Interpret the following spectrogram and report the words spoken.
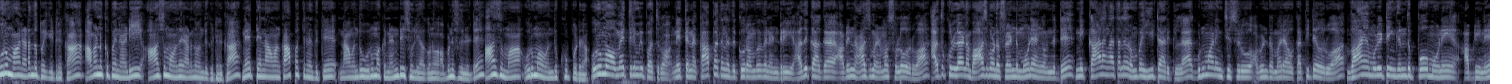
உருமா நடந்து போய்கிட்டு இருக்கான். அவனுக்கு பின்னாடி ஆசுமா வந்து நடந்து வந்துகிட்டு இருக்கா. நேத்து நான் அவன் காப்பாத்தினதுக்கு நான் வந்து உருமாக்கு நன்றி சொல்லி ஆகணும் அப்படின்னு சொல்லிட்டு ஆசுமா உருமா வந்து கூப்பிடுறா. உருமாவுமே திரும்பி பாத்துருவான் நேத்து என்ன காப்பாத்தினதுக்கு ரொம்பவே நன்றி. அதுக்காக அப்படின்னு ஆசுமா என்னமோ சொல்ல வருவா. அதுக்குள்ள நம்ம ஆசுமாவோட ஃப்ரெண்ட் மூணு அங்க வந்துட்டு நீ காலங்காத்தால ரொம்ப ஹீட்டா இருக்குல்ல? குட் மார்னிங் சிசுரு அப்படின்ற மாதிரி அவ கத்திட்டே வருவா. வாயை முடிட்டு இங்க இருந்து போ மோனே அப்படின்னு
